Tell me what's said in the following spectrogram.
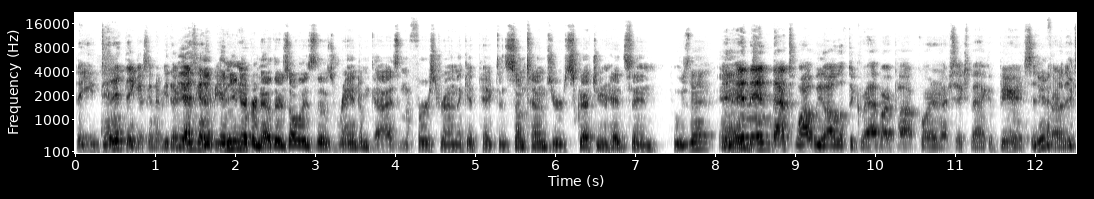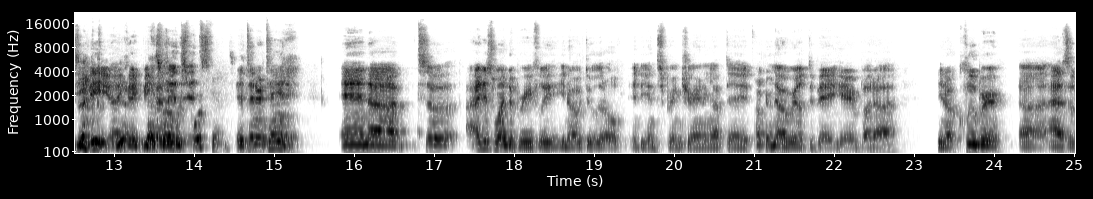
that you didn't think is going to be there is Yeah, going to and, be. and there. you never know. There's always those random guys in the first round that get picked, and sometimes you're scratching your head saying, "Who's that?" And, and and that's why we all love to grab our popcorn and our six pack of beer and sit in front of the exactly. TV, like, Yeah, like, because that's why we're it's, sports it's, fans. it's entertaining. And uh, so I just wanted to briefly, you know, do a little Indian spring training update. Okay. No real debate here, but uh, you know, Kluber, uh, as of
